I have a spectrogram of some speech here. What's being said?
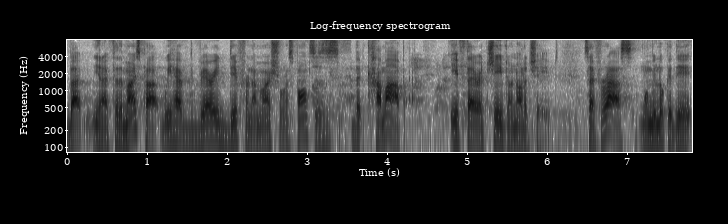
but you know for the most part we have very different emotional responses that come up if they're achieved or not achieved. So for us when we look at the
